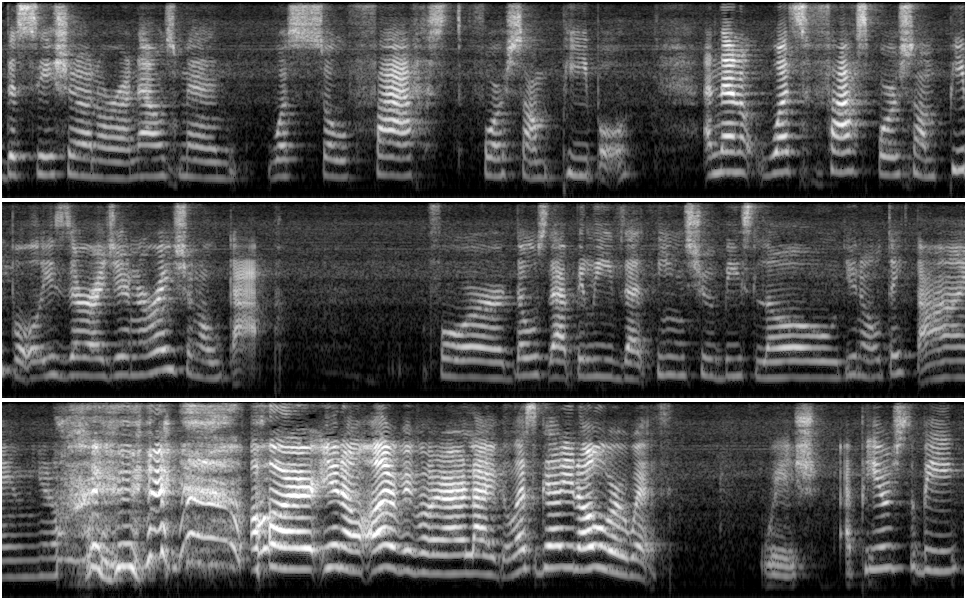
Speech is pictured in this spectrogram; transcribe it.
decision or announcement was so fast for some people. And then what's fast for some people is there a generational gap for those that believe that things should be slow, you know, take time, you know. or, you know, other people are like, let's get it over with, which appears to be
